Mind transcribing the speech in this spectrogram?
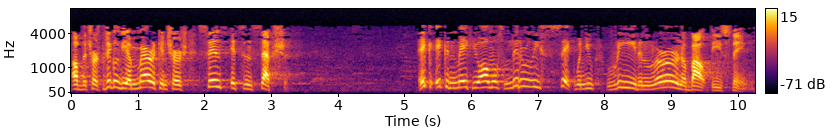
of the church, particularly the American church, since its inception. It, it can make you almost literally sick when you read and learn about these things.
